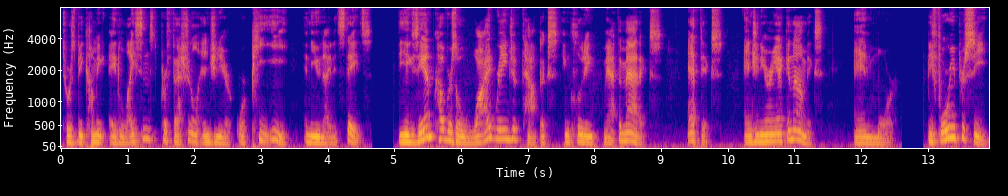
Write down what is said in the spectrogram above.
towards becoming a licensed professional engineer, or PE, in the United States. The exam covers a wide range of topics, including mathematics, ethics, engineering economics, and more. Before we proceed,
